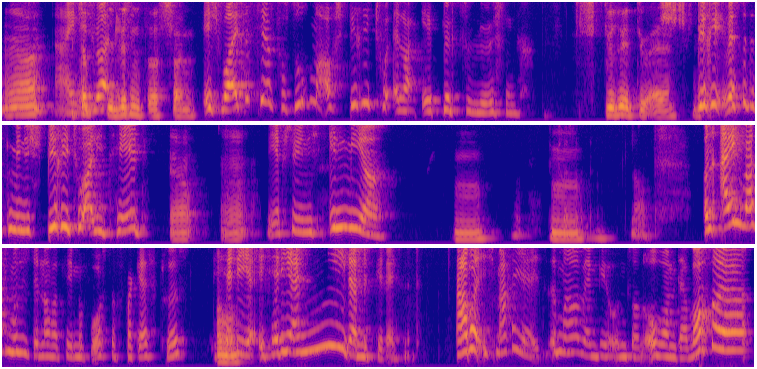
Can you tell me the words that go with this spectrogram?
Ja, Nein, ich glaube, ich die wissen das schon. Ich wollte es hier versuchen, mal auf spiritueller Ebene zu lösen. Spirituell. Spiri weißt du, das ist mir nicht Spiritualität. Ja, ja. Die habe ich nicht in mir. Hm. Hm. Genau. Und ein was muss ich dir noch erzählen, bevor ich das vergesse, Chris. Ich, Oh. hätte, ja, ich hätte ja nie damit gerechnet. Aber ich mache ja jetzt immer, wenn wir unseren Ohrwurm der Woche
